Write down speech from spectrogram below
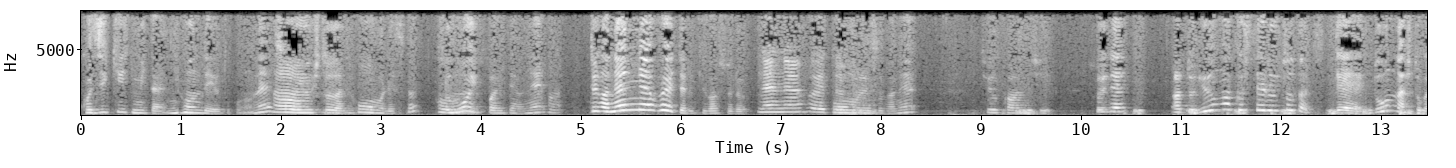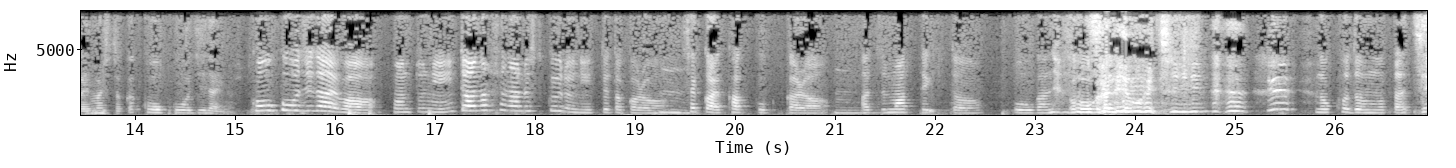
小じきみたいな日本でいうところね、はい、そういう人たち、ホームレス。すごいいっぱいいたよね、はい、ていうか年々増えてる気がする。年々増えてる。ホームレスがね。っていう感じ。それであと留学してる人たちってどんな人がいましたか？高校時代の人。高校時代は本当にインターナショナルスクールに行ってたから、うん、世界各国から集まってきた大金持ち。大金持ち の子供たち。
